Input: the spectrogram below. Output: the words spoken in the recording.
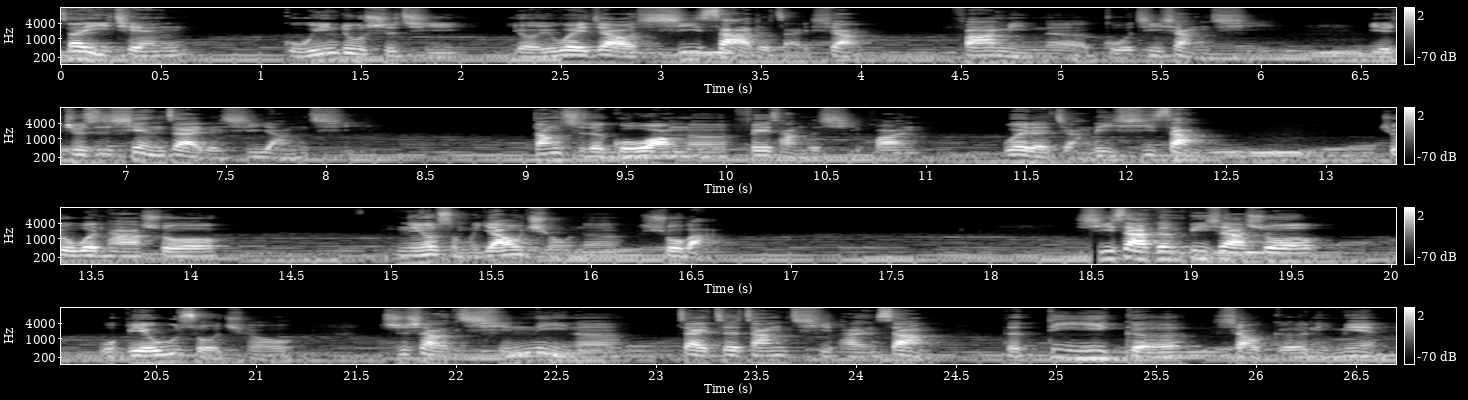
在以前古印度时期，有一位叫西萨的宰相，发明了国际象棋，也就是现在的西洋棋。当时的国王呢，非常的喜欢，为了奖励西萨，就问他说：“你有什么要求呢？说吧。”西萨跟陛下说：“我别无所求。”只想请你呢，在这张棋盘上的第一格小格里面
